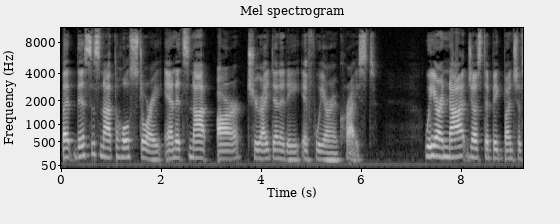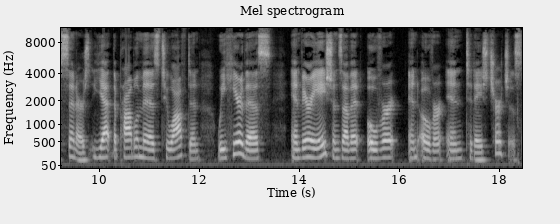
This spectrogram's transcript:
but this is not the whole story, and it's not our true identity if we are in Christ. We are not just a big bunch of sinners, yet the problem is too often we hear this and variations of it over and over in today's churches.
